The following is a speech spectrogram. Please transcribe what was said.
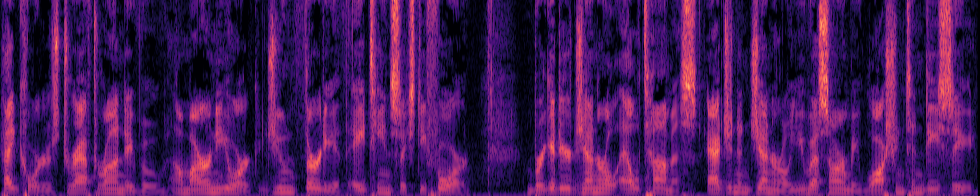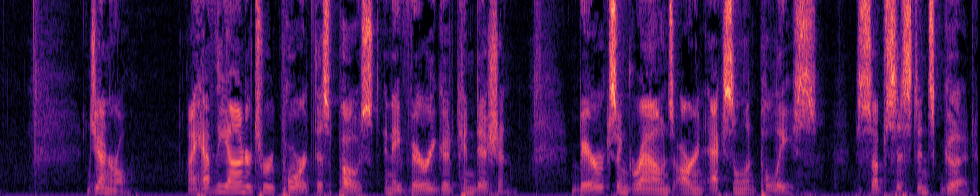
Headquarters, Draft Rendezvous, Elmira, New York, June 30th, 1864. Brigadier General L. Thomas, Adjutant General, U.S. Army, Washington, D.C. General, I have the honor to report this post in a very good condition. Barracks and grounds are in excellent police. Subsistence good.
